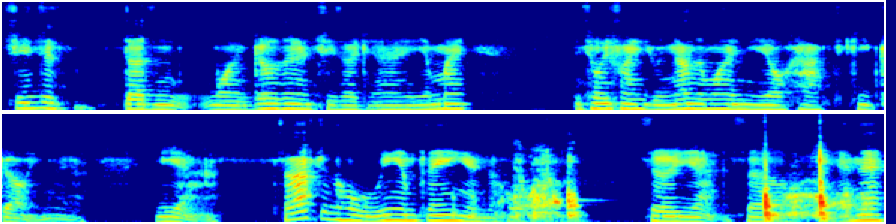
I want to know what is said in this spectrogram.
she just doesn't want to go there, and she's like, uh, you might, until we find you another one, you'll have to keep going there. Yeah. So after the whole Liam thing and the whole so yeah, so and then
